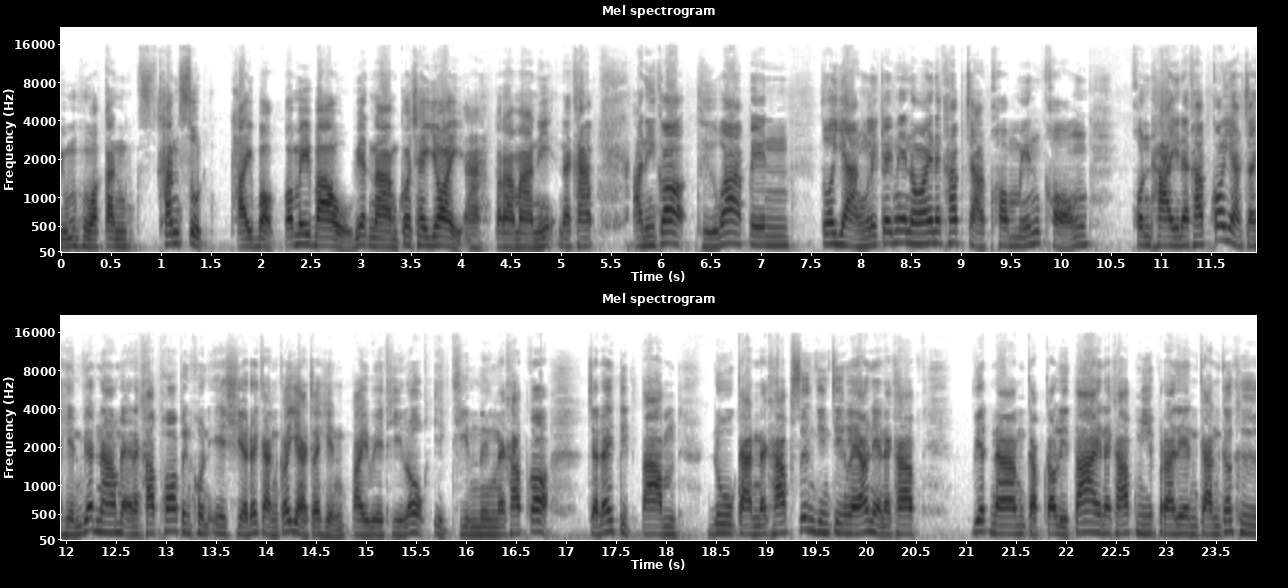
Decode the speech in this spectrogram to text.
ยุมหัวกันขั้นสุดไทยบอกก็ไม่เบา เวียดนามก็ใช่ย่อยอะประมาณนี้นะครับ อันนี้ก็ถือว่าเป็นตัวอย่างเล็กๆน้อยๆนะครับ จากคอมเมนต์ของ คนไทยนะครับ ก็อยากจะเห็นเวียดนามแหละนะครับเพราะเป็นคนเอเชียด้วยกันก็อยากจะเห็นไปเวทีโลกอีกทีมหนึ่งนะครับ ก็จะได้ติดตามดูกันนะครับ ซึ่งจริง ๆ แล้วเนี่ยนะครับเวียดนามกับเกาหลีใต้นะครับ มีประเด็นกันก็คือ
